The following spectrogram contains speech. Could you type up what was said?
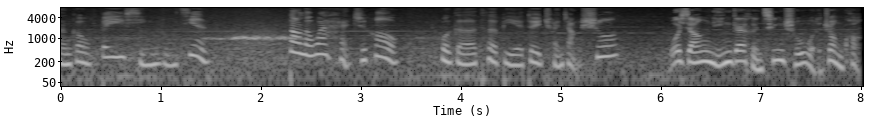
能够飞行如箭。到了外海之后，霍格特别对船长说：“我想你应该很清楚我的状况，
